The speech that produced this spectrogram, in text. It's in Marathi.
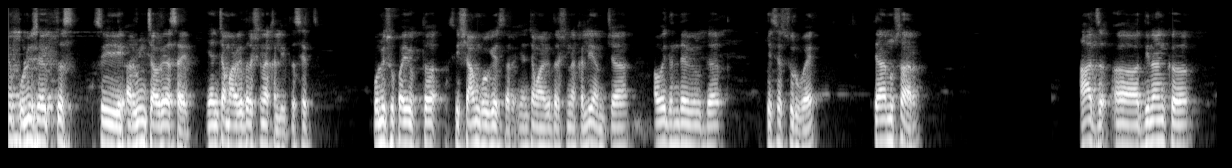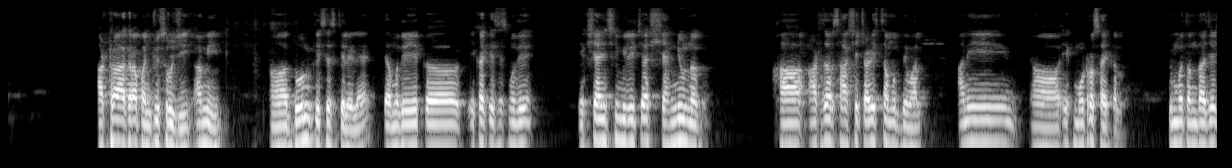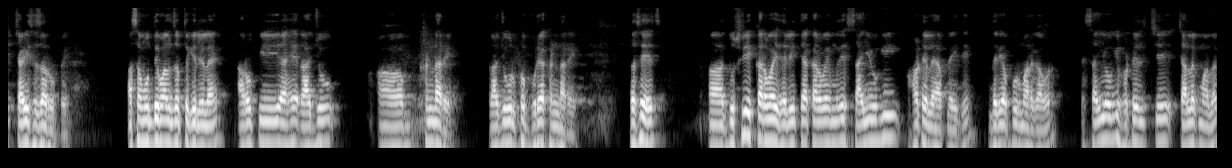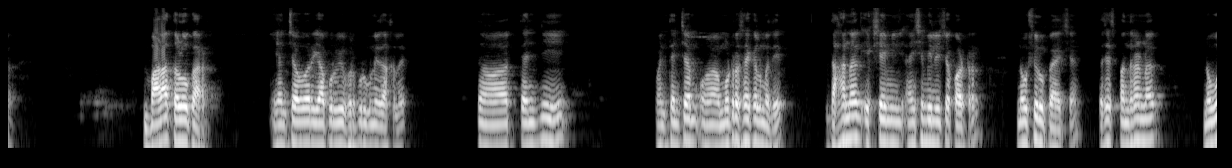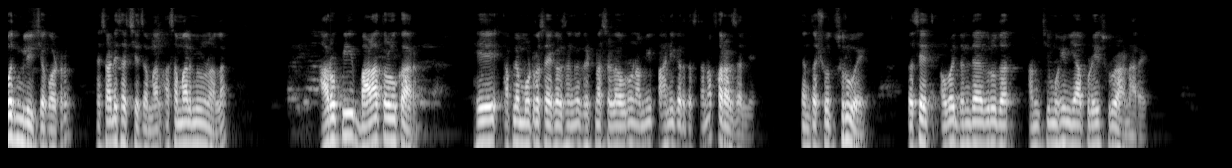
पोलीस आयुक्त श्री अरविंद चावरिया साहेब यांच्या मार्गदर्शनाखाली तसेच पोलीस उपायुक्त श्री श्याम घोगे सर यांच्या मार्गदर्शनाखाली आमच्या अवैधंद्याविरुद्ध केसेस सुरू आहे. त्यानुसार आज दिनांक अठरा अकरा पंचवीस रोजी आम्ही दोन केसेस केलेल्या आहेत. त्यामध्ये एक एका केसेसमध्ये एकशे ऐंशी मिलीच्या शहाण्णव नग हा आठ हजार सहाशे चाळीसचा मुद्देमाल आणि एक मोटरसायकल किंमत अंदाजे चाळीस हजार रुपये. असा मुद्देमाल जप्त केलेला आहे. आरोपी आहे राजू खंडारे. राजू उर्फ भुऱ्या खंडारे. तसेच दुसरी एक कारवाई झाली. त्या कारवाईमध्ये साईयोगी हॉटेल आहे आपल्या इथे दर्यापूर मार्गावर. त्या साईयोगी हॉटेलचे चालक मालक बाळा तळोकार यांच्यावर यापूर्वी भरपूर गुन्हे दाखल आहेत. त्यांनी म्हणजे त्यांच्या मोटरसायकलमध्ये दहा नग एकशे ऐंशी मिलीच्या क्वार्टर नऊशे रुपयाच्या तसेच पंधरा नग नव्वद मिलीच्या क्वार्टर ह्या साडेसातशेचा माल असा माल मिळून आला. आरोपी बाळा तळोकार हे आपल्या मोटरसायकलसंघ घटनास्थळावरून आम्ही पाहणी करत असताना फरार झाले. त्यांचा शोध सुरू आहे. तसेच अवैध धंद्याविरोधात आमची मोहीम यापुढेही सुरू राहणार आहे.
